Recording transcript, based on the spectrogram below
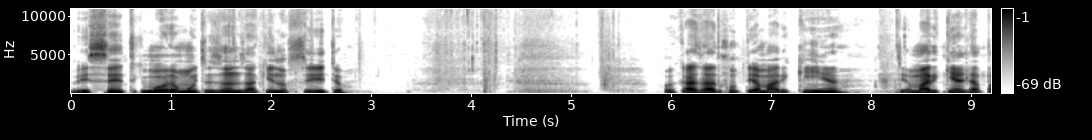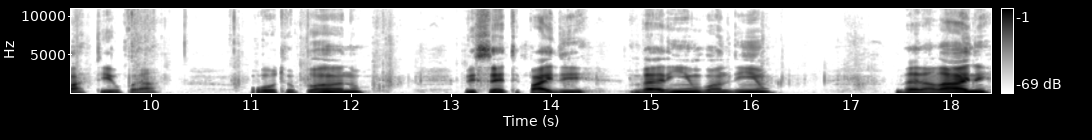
Vicente que morou muitos anos aqui no sítio. Foi casado com tia Mariquinha. Tia Mariquinha já partiu para outro plano. Vicente, pai de Verinho, Vandinho, Vera Line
